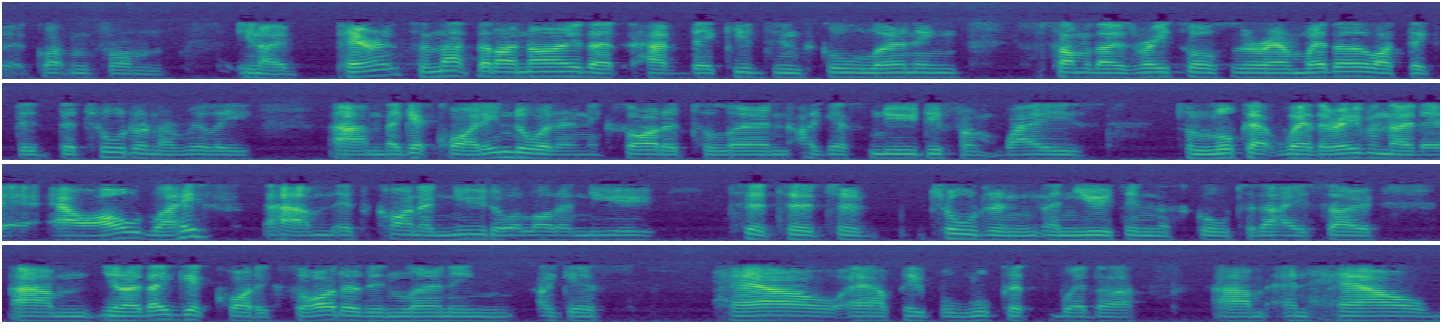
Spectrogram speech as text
uh, gotten from you know parents and that that I know that have their kids in school learning some of those resources around weather. Like the the, the children are really um, they get quite into it and excited to learn, I guess, new different ways to look at weather, even though they're our old ways. Um, it's kind of new to a lot of new to, to, to children and youth in the school today. So, um, you know, they get quite excited in learning, I guess, how our people look at weather um, and how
